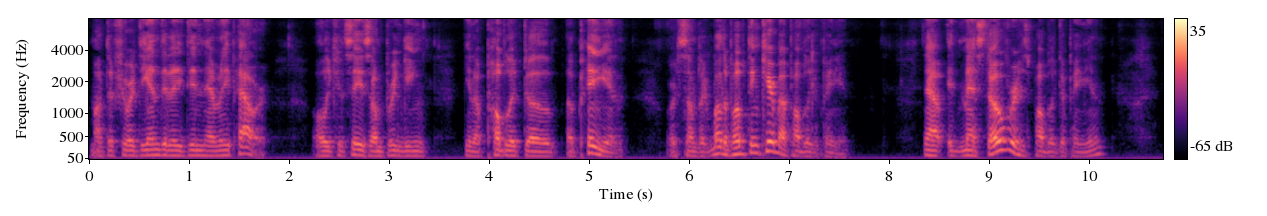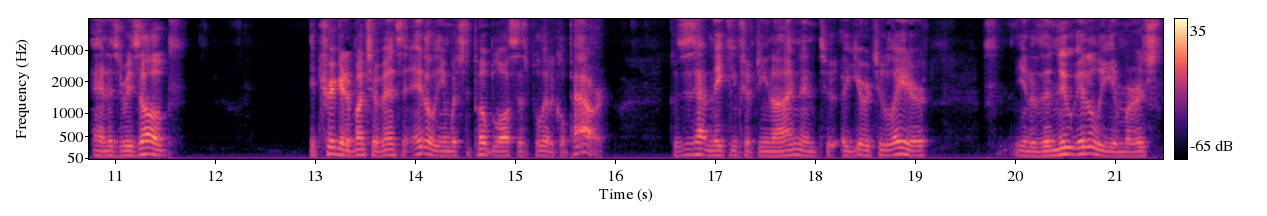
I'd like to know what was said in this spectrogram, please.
Montefiore, at the end of the day, didn't have any power. All he could say is, "I'm bringing, you know, public uh, opinion or something." Well, the Pope didn't care about public opinion. Now it messed over his public opinion, and as a result, it triggered a bunch of events in Italy in which the Pope lost his political power. Because this happened in 1859, and two, a year or two later, you know, the new Italy emerged,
